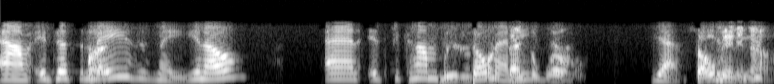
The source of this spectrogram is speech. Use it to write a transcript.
Um, it just Right. amazes me, you know? And it's become We just so want to many. thank the world. Yes. So It's- many now.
